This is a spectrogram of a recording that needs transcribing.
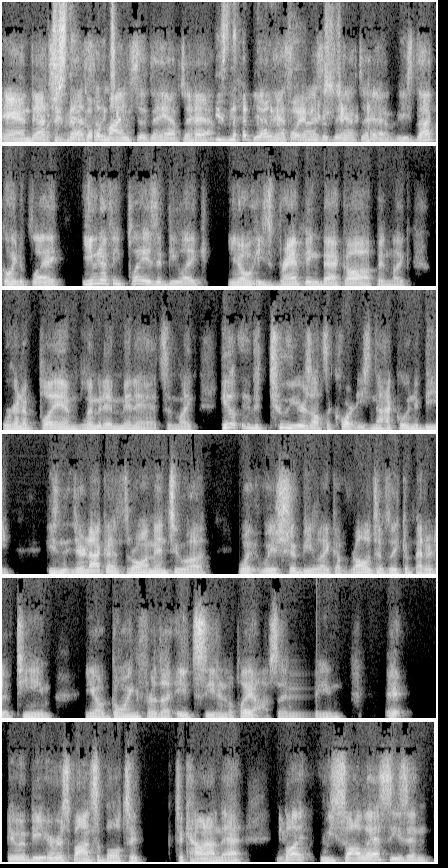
And that's that's the going to. mindset they have to have. He's not yeah, going to that's the play mindset they year. have to have. He's not going to play. Even if he plays, it'd be like, you know, he's ramping back up and like we're gonna play him limited minutes and like he'll, be two years off the court. He's not going to be he's they're not going to throw him into a what we should be like a relatively competitive team, you know, going for the eighth seed in the playoffs. I mean, it it would be irresponsible to to count on that. Yeah. But we saw last season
